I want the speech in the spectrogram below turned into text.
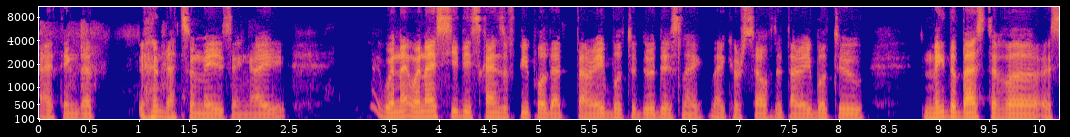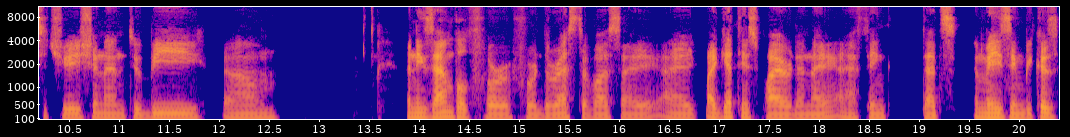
i think that that's amazing. I when i when i see these kinds of people that are able to do this like like yourself that are able to make the best of a, a situation and to be um, an example for for the rest of us i i, I get inspired and i i think that's amazing because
